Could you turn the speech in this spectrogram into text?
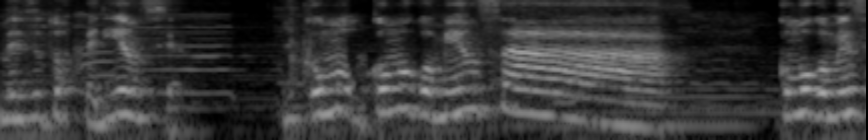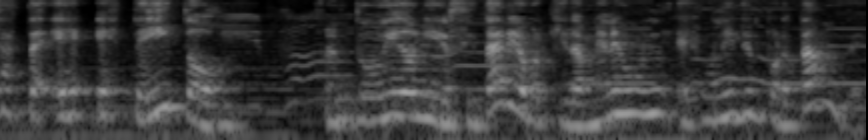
desde tu experiencia. ¿Cómo, cómo comienza, cómo comienza este, este hito en tu vida universitaria? Porque también es un, es un hito importante.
